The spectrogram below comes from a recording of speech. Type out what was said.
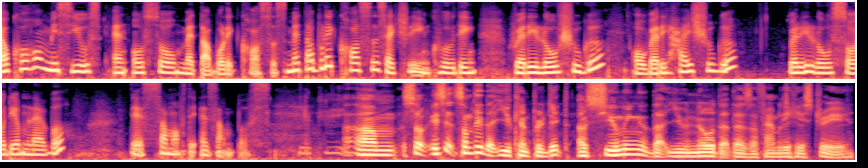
Alcohol misuse and also metabolic causes. Metabolic causes actually including very low sugar or very high sugar, very low sodium level. There's some of the examples. Okay. Um, so, is it something that you can predict, assuming that you know that there's a family history?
